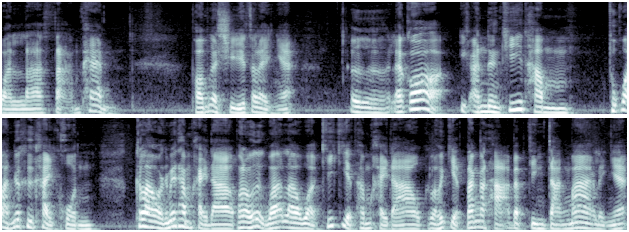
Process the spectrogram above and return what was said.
วันละสามแผ่น พร้อมกับชีสอะไรอย่างเงี้ยเออแล้วก็อีกอันหนึ่งที่ทำทุกวันก็คือไข่คนเราจะไม่ทำไข่ดาวเพราะเรารู้สึกว่าเราอะขี้เกียจทำไข่ดาว เราขี้เกียจตั้งกระทะแบบจริงจังมากอะไรเงี้ย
